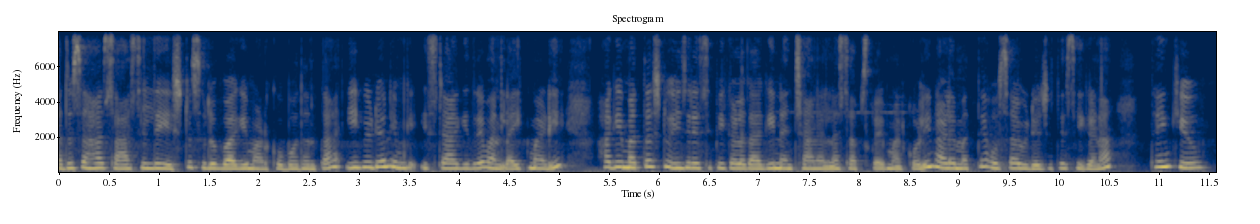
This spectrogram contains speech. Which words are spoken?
ಅದು ಸಹ ಸಾಸಿಲ್ಲದೆ ಎಷ್ಟು ಸುಲಭವಾಗಿ ಮಾಡ್ಕೋಬೋದಂತ? ಈ ವಿಡಿಯೋ ನಿಮಗೆ ಇಷ್ಟ ಆಗಿದರೆ ಒಂದು ಲೈಕ್ ಮಾಡಿ. ಹಾಗೆ ಮತ್ತಷ್ಟು ಈಜಿ ರೆಸಿಪಿಗಳಿಗಾಗಿ ನನ್ನ ಚಾನಲ್ನ ಸಬ್ಸ್ಕ್ರೈಬ್ ಮಾಡ್ಕೊಳ್ಳಿ. ನಾಳೆ ಮತ್ತೆ ಹೊಸ ವಿಡಿಯೋ ಜೊತೆ ಸಿಗೋಣ. ಥ್ಯಾಂಕ್ ಯು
